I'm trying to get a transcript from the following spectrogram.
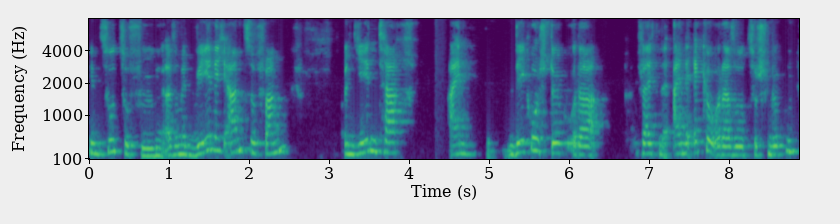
hinzuzufügen, also mit wenig anzufangen und jeden Tag ein Dekostück oder vielleicht eine- Ecke oder so zu schmücken,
